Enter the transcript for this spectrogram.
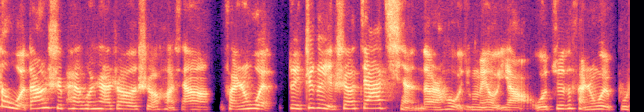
得我当时拍婚纱照的时候，好像反正我对这个也是要加钱的，然后我就没有要。我觉得反正我也不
